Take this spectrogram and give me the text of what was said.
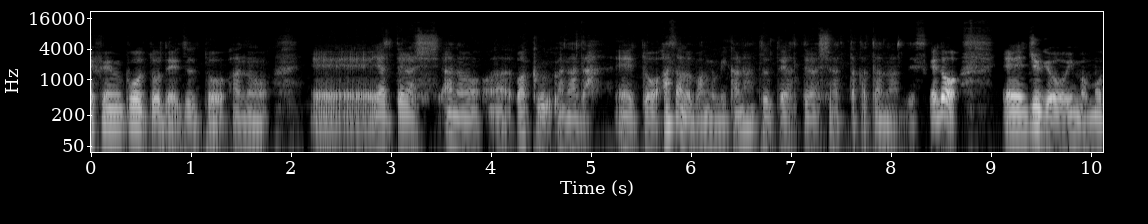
FM ポートでずっと、あの、えー、やってらっしゃ、あの、枠、なんだ、えっ、ー、と、朝の番組かなずっとやってらっしゃった方なんですけど、えー、授業を今持っ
